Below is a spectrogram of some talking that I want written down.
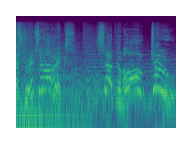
Asterix and Obelix! Slap them all, too!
